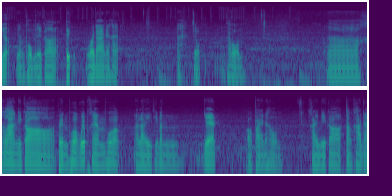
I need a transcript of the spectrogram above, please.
เยอะๆอย่างผมนี่ก็ติ๊กไว้ได้นะฮะ อะจบครับผม ข้างล่างนี่ก็เป็นพวกเว็บแคมพวกอะไรที่มันแยกออกไปนะครับผม ใครมีก็ตั้งค่าได้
